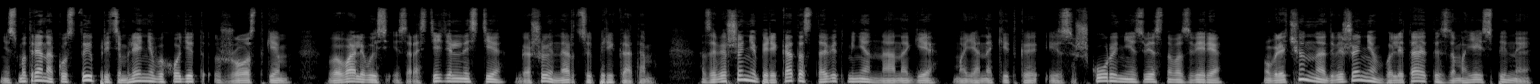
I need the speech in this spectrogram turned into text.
Несмотря на кусты, приземление выходит жестким. Вываливаюсь из растительности, гашу инерцию перекатом. Завершение переката ставит меня на ноги. Моя накидка из шкуры неизвестного зверя, увлеченное движением, вылетает из-за моей спины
